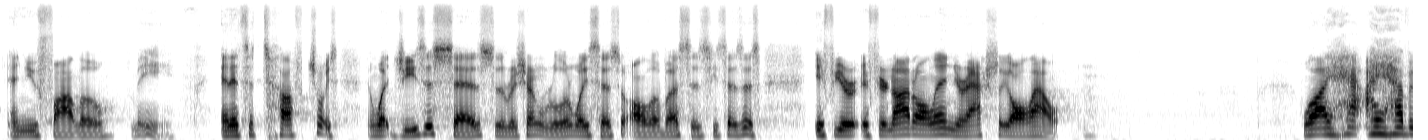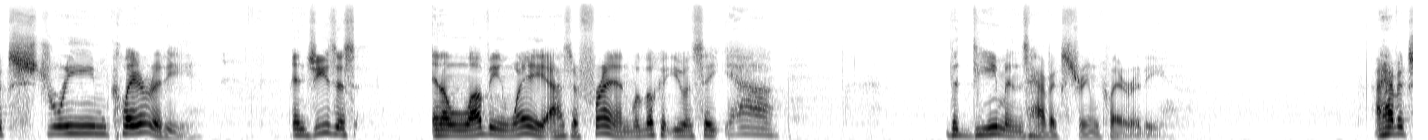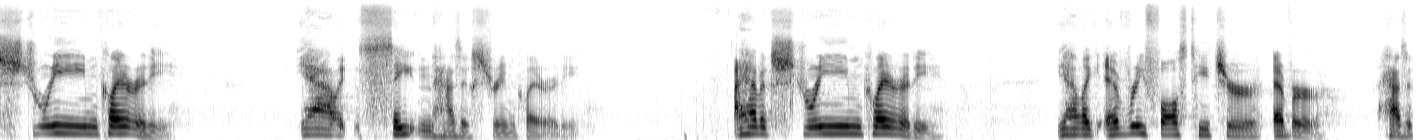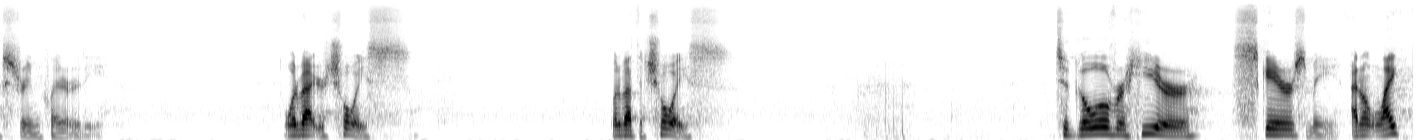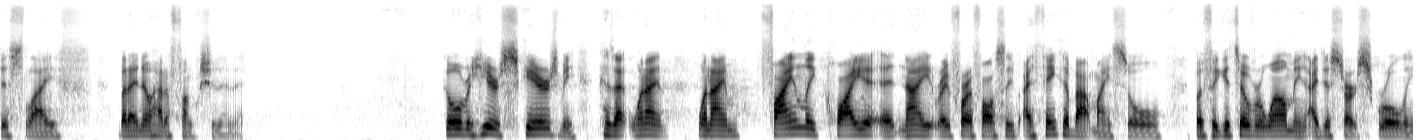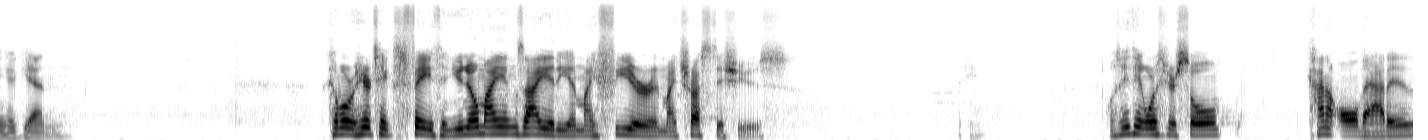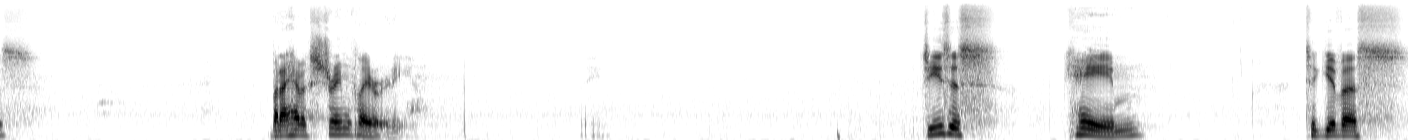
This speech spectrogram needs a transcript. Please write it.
and you follow me. And it's a tough choice. And what Jesus says to the rich young ruler, what he says to all of us is he says this if you're, if you're not all in, you're actually all out. Well, I, ha- I have extreme clarity. And Jesus, in a loving way, as a friend, would look at you and say, Yeah, the demons have extreme clarity. I have extreme clarity. Yeah, like Satan has extreme clarity. I have extreme clarity. Yeah, like every false teacher ever has extreme clarity. What about your choice? What about the choice? To go over here scares me. I don't like this life but I know how to function in it. Go over here scares me because when, I'm, when I'm finally quiet at night, right before I fall asleep, I think about my soul. But if it gets overwhelming, I just start scrolling again. Come over here takes faith, and you know my anxiety and my fear and my trust issues. Was anything worth your soul? Kind of all that is but I have extreme clarity. Jesus came to give us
